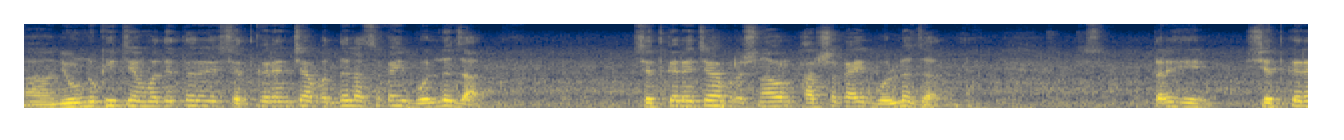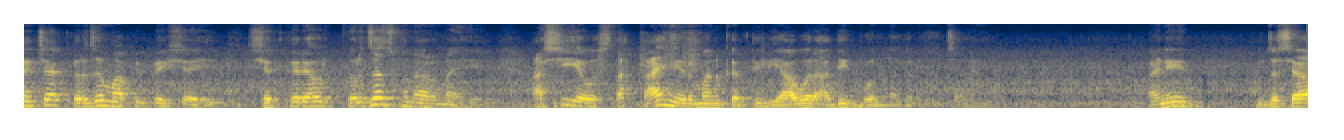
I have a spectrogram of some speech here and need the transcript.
निवडणुकीच्या मध्ये तर शेतकऱ्यांच्या बद्दल असं काही बोललं जात नाही. शेतकऱ्याच्या प्रश्नावर फारसं काही बोललं जात नाही. तर हे शेतकऱ्यांच्या कर्जमाफीपेक्षाही शेतकऱ्यावर कर्जच होणार नाही अशी व्यवस्था काय निर्माण करतील यावर अधिक बोलणं गरजेचं आहे. आणि जशा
